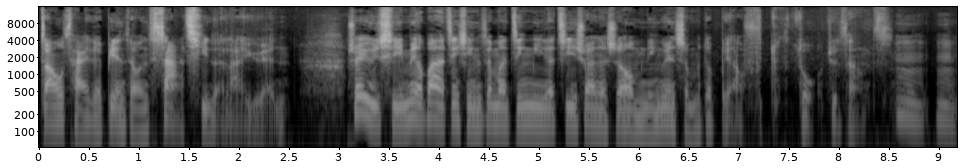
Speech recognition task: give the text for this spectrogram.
招财的变成煞气的来源，所以与其没有办法进行这么精密的计算的时候，我们宁愿什么都不要做，就这样子。嗯嗯，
